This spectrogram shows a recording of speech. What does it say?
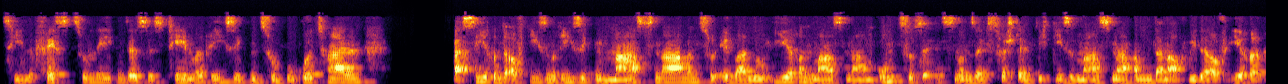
Ziele festzulegen der Systeme, Risiken zu beurteilen, basierend auf diesen riesigen Maßnahmen zu evaluieren, Maßnahmen umzusetzen und selbstverständlich diese Maßnahmen dann auch wieder auf ihre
